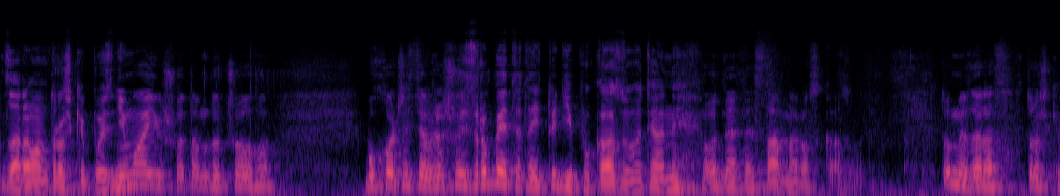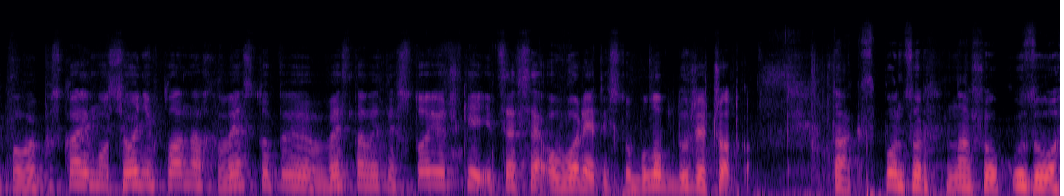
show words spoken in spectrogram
Зараз вам трошки познімаю, що там до чого. Бо хочеться вже щось зробити та й тоді показувати, а не одне те саме розказувати. То ми зараз трошки повипускаємо. Сьогодні в планах виступ, виставити стоячки і це все обваритись, то було б дуже чітко. Так, спонсор нашого кузова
